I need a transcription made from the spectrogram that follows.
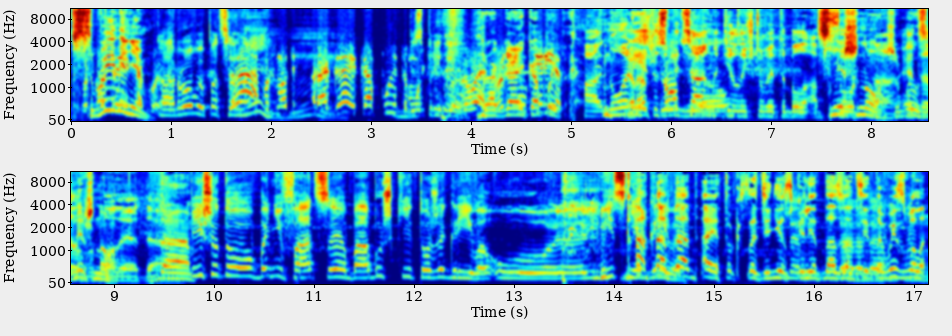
С Посмотри, выменем? какой. Коровы, Да, пацаны. посмотри, М. «Рога и копыта» мультфильм называется. Рога и копыта. А, ну они это специально делал. делают, чтобы это было абсурдно. Смешно, чтобы было Это смешно. было, да. Да. Пишут у Бонифация бабушки тоже грива. У э, львиц нет Да, да, гривы. да, да, это, кстати, несколько Да, лет назад да, да, это да. вызвало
